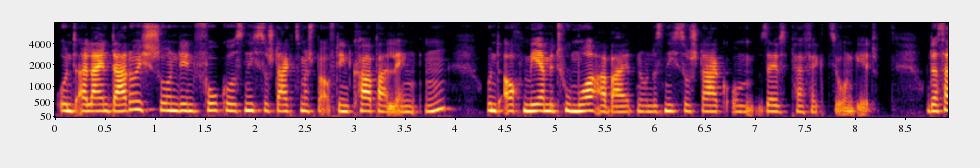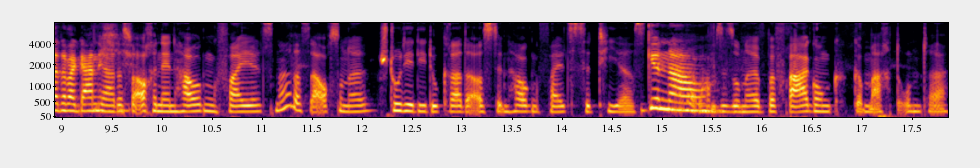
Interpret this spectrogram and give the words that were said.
und allein dadurch schon den Fokus nicht so stark zum Beispiel auf den Körper lenken und auch mehr mit Humor arbeiten und es nicht so stark um Selbstperfektion geht. Und das hat aber gar nicht. Ja, das war auch in den Haugen-Files, ne? Das ist auch so eine Studie, die du gerade aus den Haugen-Files zitierst. Genau. Da haben sie so eine Befragung gemacht unter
